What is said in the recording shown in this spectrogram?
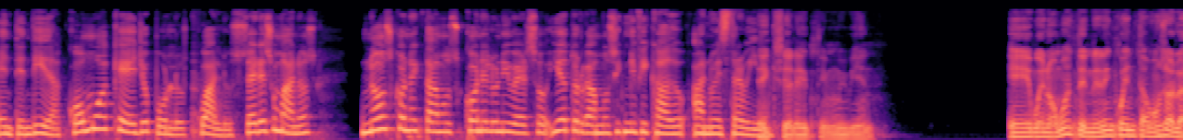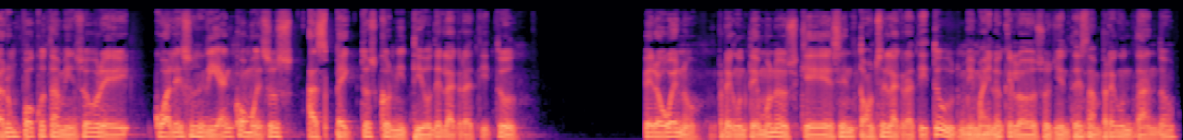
entendida como aquello por lo cual los seres humanos nos conectamos con el universo y otorgamos significado a nuestra vida. Excelente, muy bien. Eh, bueno, vamos a tener en cuenta, vamos a hablar un poco también sobre cuáles serían como esos aspectos cognitivos de la gratitud. Pero bueno, preguntémonos qué es entonces la gratitud. Me imagino que los oyentes están preguntando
